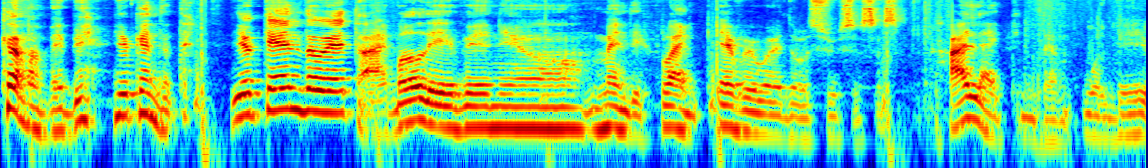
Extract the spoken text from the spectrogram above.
Come on, baby. You can do it. You can do it. I believe in you. Mandy flying everywhere those resources. Highlighting them will be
